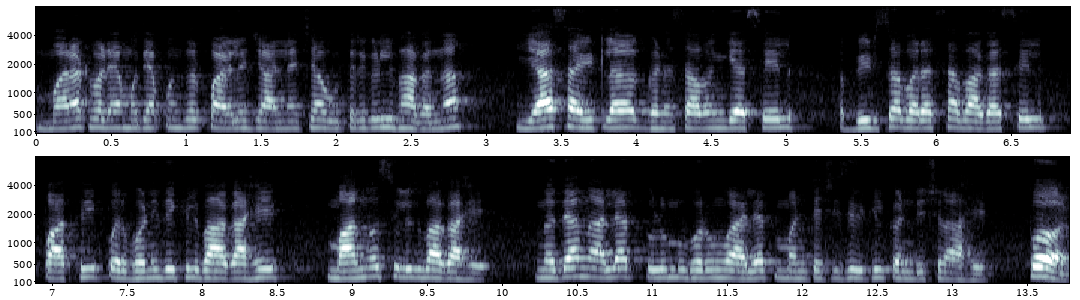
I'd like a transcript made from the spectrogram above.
मराठवाड्यामध्ये आपण जर पाहिलं जालन्याच्या उत्तरेकडील भागांना या साईडला घनसावंगी असेल बीडचा बराचसा भाग असेल पाथरी परभणी देखील भाग आहे मानव सिलूज भाग आहे. नद्या नाल्यात तुडुंब भरून वाहिल्यात मंठ्याची देखील कंडिशन आहे. पण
